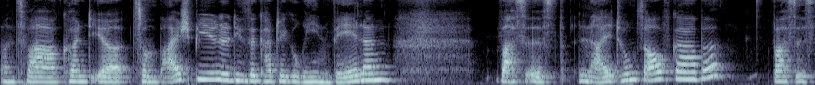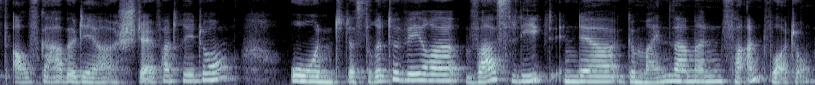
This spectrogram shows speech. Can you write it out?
Und zwar könnt ihr zum Beispiel diese Kategorien wählen. Was ist Leitungsaufgabe? Was ist Aufgabe der Stellvertretung? Und das dritte wäre, was liegt in der gemeinsamen Verantwortung?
